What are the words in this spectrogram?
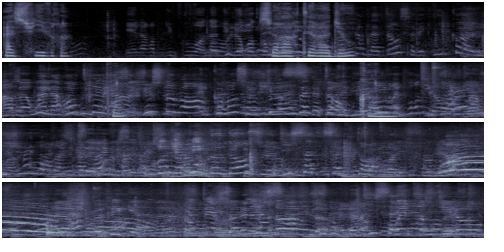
à suivre sur Arte Radio. Ah bah oui, à la rentrée, Point. justement, elle commence le 15 septembre. Le livre est pour Nicole. Qui a de danse le 17 septembre, les femmes Alors je me régale. Que personne ne sorte. Le 17 Oui, mon stylo.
